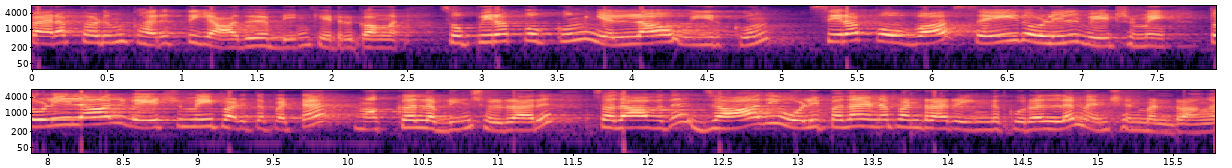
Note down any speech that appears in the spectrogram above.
பெறப்படும் கருத்து யாது? அப்படின்னு கேட்டிருக்காங்க. ஸோ பிறப்பொக்கும் எல்லா உயிர்க்கும் சிறப்பொவ்வா செய்தொழில் வேற்றுமை தொழிலால் வேற்றுமைப்படுத்தப்பட்ட மக்கள் அப்படின்னு சொல்றாரு. ஸோ அதாவது ஜாதி ஒழிப்பை தான் என்ன பண்றாரு? இந்த குறள்ல மென்ஷன் பண்றாங்க.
